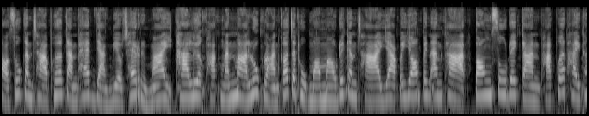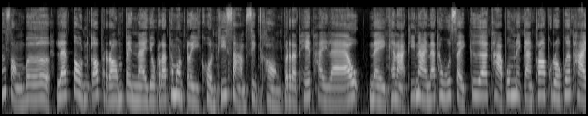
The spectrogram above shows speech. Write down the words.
ต่อสู้กัญชาเพื่อการแพทย์อย่างเดียวใช่หรือไม่ ถ้าเลือกพักนั้นมาลูกหลานก็จะถูกมอมเมาด้วยกัญชา อย่าไปยอมเป็นอันขาด ต้องสู้ด้วยกันพักเพื่อไทยทั้งสองเบอร์ และตนก็พร้อมเป็นนายกรัฐมนตรีคนที่ 30 ของประเทศไทยแล้ว ในขณะที่นายนัทวุฒิใส่เกลือค่ะผู้อำนวยการครอบครัวเพื่อไทย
